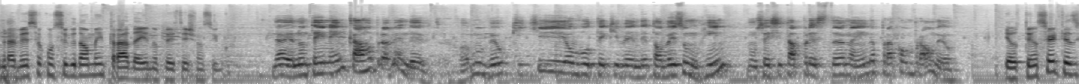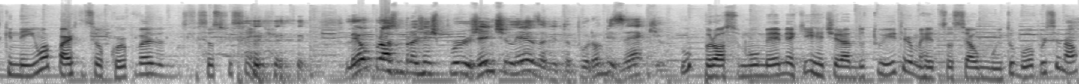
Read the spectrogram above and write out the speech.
para ver se eu consigo dar uma entrada aí no PlayStation 5. Não, eu não tenho nem carro para vender, Vitor. Vamos ver o que, que eu vou ter que vender. Talvez um rim, não sei se tá prestando ainda para comprar o meu. Eu tenho certeza que nenhuma parte do seu corpo vai ser o suficiente. Lê o próximo pra gente, por gentileza, Vitor, por obsequio. O próximo meme aqui, retirado do Twitter, uma rede social muito boa, por sinal.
